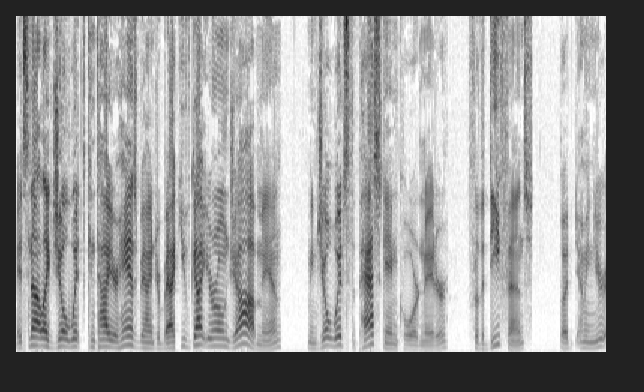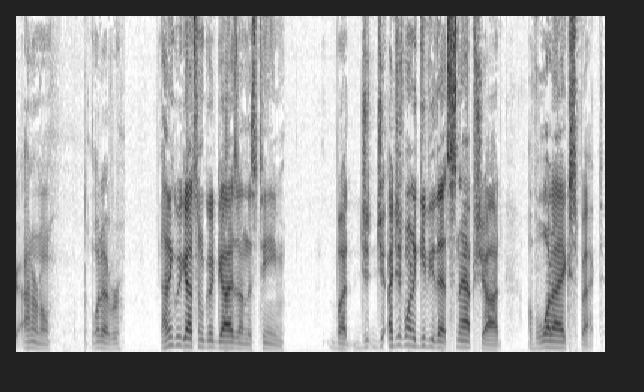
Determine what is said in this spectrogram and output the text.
It's not like Joe Whitt can tie your hands behind your back. You've got your own job, man. I mean, Joe Whitt's the pass game coordinator for the defense, but I mean, you're I don't know, whatever. I think we got some good guys on this team, but j- j- I just want to give you that snapshot of what I expect,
